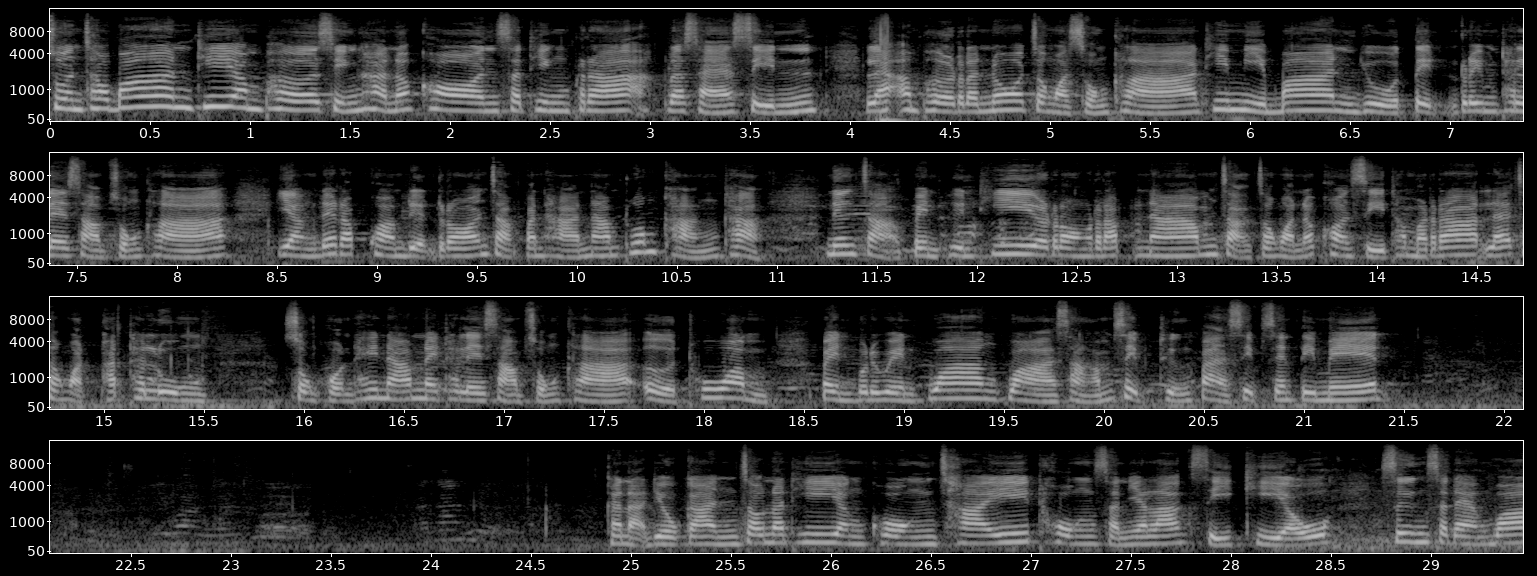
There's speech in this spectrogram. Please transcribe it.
ส่วนชาวบ้านที่อำเภอสิงหานคร สทิงพระกระแสสินและอำเภอระโนดจังหวัดสงขลาที่มีบ้านอยู่ติดริมทะเลสาบสงขลายังได้รับความเดือดร้อนจากปัญหาน้ำท่วมขังค่ะ เนื่องจากเป็นพื้นที่รองรับน้ำจากจังหวัดนครศรีธรรมราชและจังหวัดพัทลุงส่งผลให้น้ำในทะเลสาบสงขลาเอ่อท่วม เป็นบริเวณกว้างกว่า 30-80 เซนติเมตร ขณะเดียวกันเจ้าหน้าที่ยังคงใช้ธงสัญลักษณ์สีเขียว ซึ่งแสดงว่า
